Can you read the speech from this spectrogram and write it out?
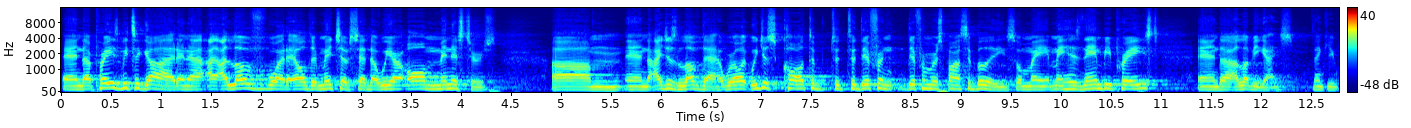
and uh, praise be to God. And I, I love what Elder Mitchell said, that we are all ministers. Um, and I just love that. We're all, we just called to, to, to, different, different responsibilities. So may, may his name be praised, and uh, I love you guys. Thank you.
